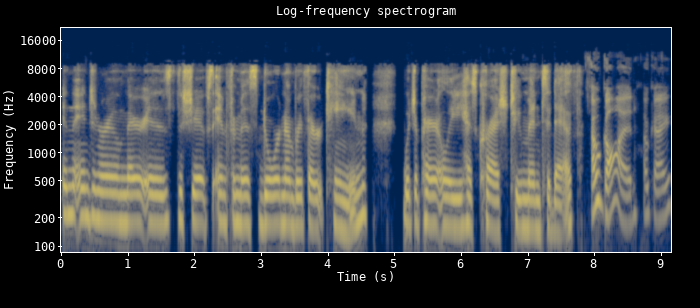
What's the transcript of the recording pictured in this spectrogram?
In the engine room, there is the ship's infamous door number 13, which apparently has crushed two men to death. Oh, God. Okay.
